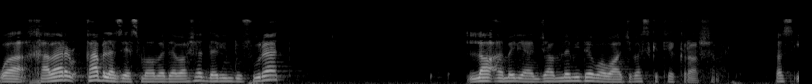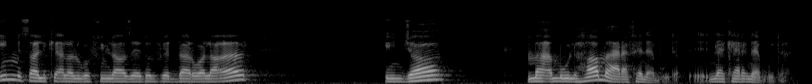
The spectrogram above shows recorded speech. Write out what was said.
و خبر قبل از اسم آمده باشد در این دو صورت لا عملی انجام نمیده و واجب است که تکرار شود. پس این مثالی که الان گفتیم لا زیدون فی الدار ولا امر اینجا معمول ها معرفه نبودند نکره نبودند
